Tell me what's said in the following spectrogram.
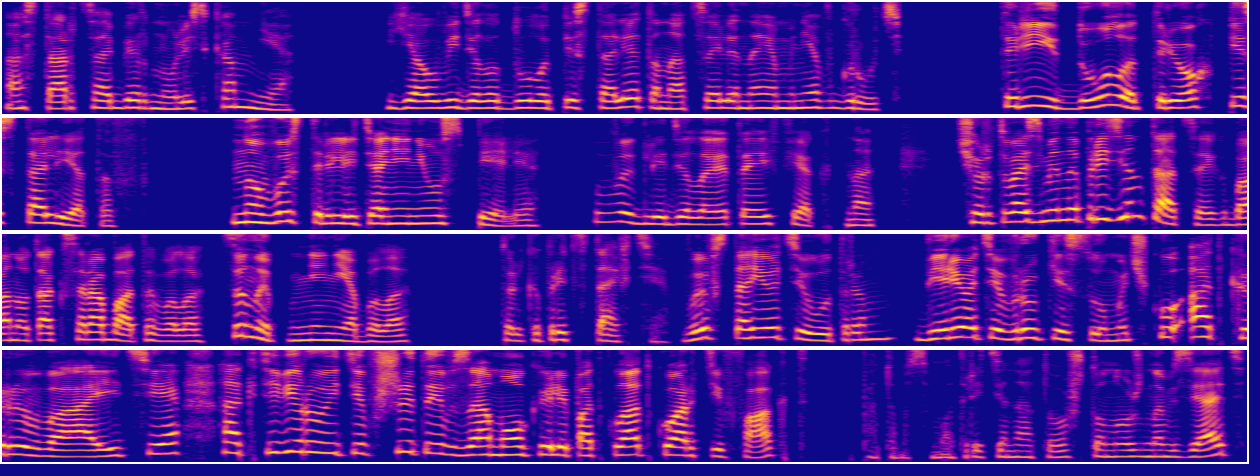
А старцы обернулись ко мне. Я увидела дуло пистолета, нацеленное мне в грудь. Три дула трех пистолетов. Но выстрелить они не успели. Выглядело это эффектно. Черт возьми, на презентациях бы оно так срабатывало, цены б мне не было. Только представьте, вы встаете утром, берете в руки сумочку, открываете, активируете вшитый в замок или подкладку артефакт, потом смотрите на то, что нужно взять,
